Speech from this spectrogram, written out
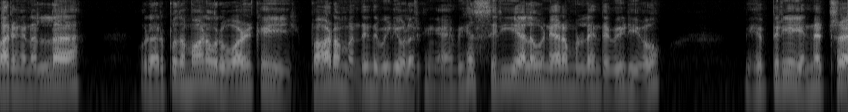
பாருங்கள் நல்லா ஒரு அற்புதமான ஒரு வாழ்க்கை பாடம் வந்து இந்த வீடியோவில் இருக்குங்க. மிக சிறிய அளவு நேரமுள்ள இந்த வீடியோ மிகப்பெரிய எண்ணற்ற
